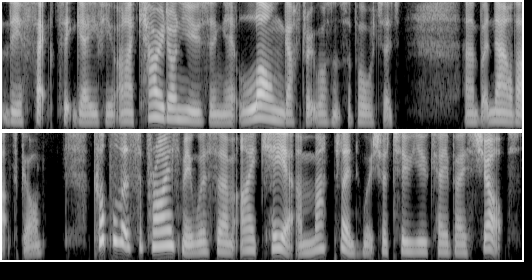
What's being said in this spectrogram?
the effects it gave you, and I carried on using it long after it wasn't supported. Um, but now that's gone. A couple that surprised me was um, IKEA and Maplin, which are two UK based shops.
